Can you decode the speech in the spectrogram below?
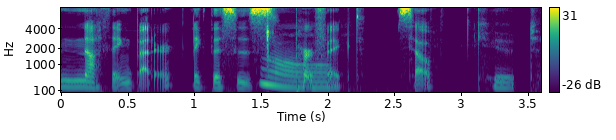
nothing better. Like this is Aw. perfect." So, Cute.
